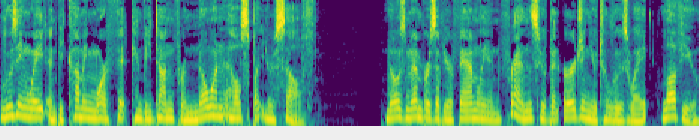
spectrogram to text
Losing weight and becoming more fit can be done for no one else but yourself. Those members of your family and friends who've been urging you to lose weight love you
